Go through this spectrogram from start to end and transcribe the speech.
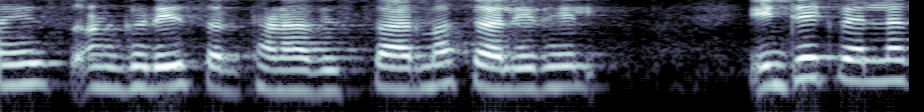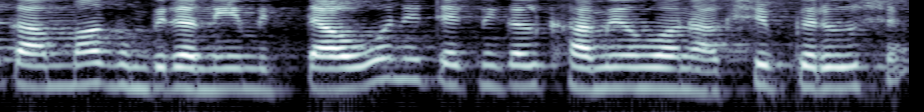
મહેશ અણઘડે સરથાણા વિસ્તારમાં ચાલી રહેલ ઇન્ટેકવેલના કામમાં ગંભીર અનિયમિતતાઓ અને ટેકનિકલ ખામીઓ હોવાનો આક્ષેપ કર્યો છે.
